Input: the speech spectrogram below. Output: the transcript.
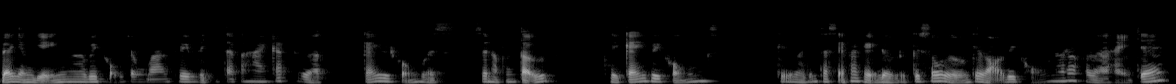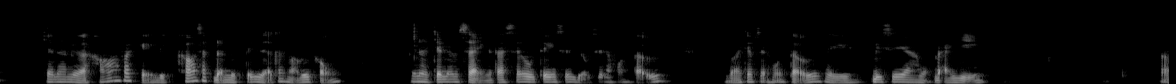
để nhận diện ờ, vi khuẩn trong biofilm thì chúng ta có hai cách là cái vi khuẩn về sinh học phân tử thì cái vi khuẩn khi mà chúng ta sẽ phát hiện được, được cái số lượng cái loại vi khuẩn nó rất là hạn chế cho nên là khó phát hiện được khó xác định được tỷ lệ các loại vi khuẩn nên là trên lâm sàng người ta sẽ ưu tiên sử dụng sinh học phân tử. Và trong sinh học phân tử thì PCR một đại diện. À,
